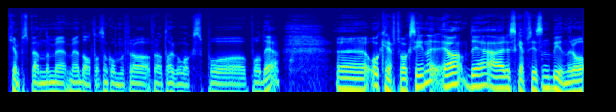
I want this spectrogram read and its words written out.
kjempespennende med, med data som kommer fra, fra Targovax på, på det. Uh, og kreftvaksiner, ja, det er skepsisen begynner å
